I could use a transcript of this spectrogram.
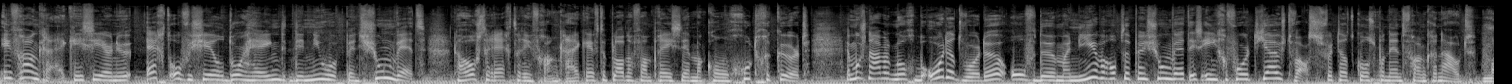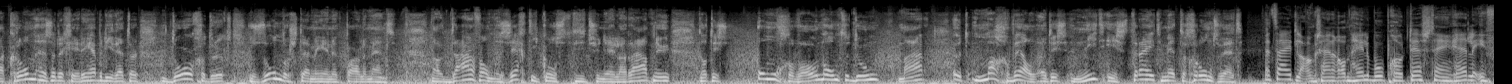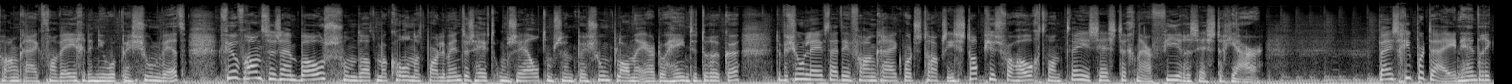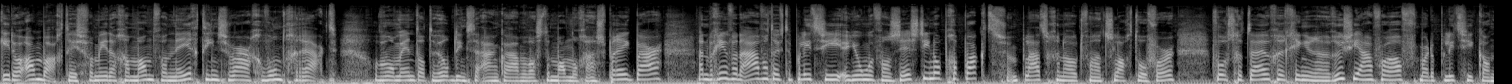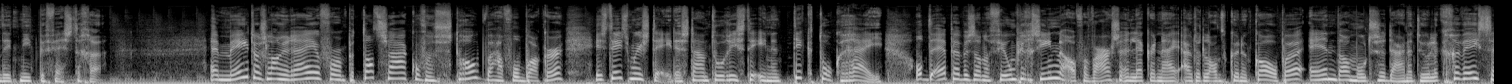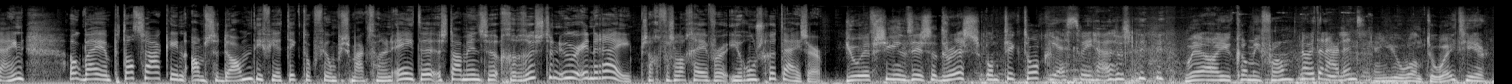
In Frankrijk is hier nu echt officieel doorheen de nieuwe pensioenwet. De hoogste rechter in Frankrijk heeft de plannen van president Macron goedgekeurd. Er moest namelijk nog beoordeeld worden of de manier waarop de pensioenwet is ingevoerd juist was, vertelt correspondent Frank Renaud. Macron en zijn regering hebben die wet er doorgedrukt zonder stemming in het parlement. Nou, daarvan zegt die constitutionele raad nu dat is ongewoon om te doen, maar het mag wel. Het is niet in strijd met de grondwet. Een tijd lang zijn er al een heleboel protesten en rellen in Frankrijk vanwege de nieuwe pensioenwet. Veel Fransen zijn boos omdat Macron het parlement dus heeft omzeild om zijn pensioenplannen er doorheen te drukken. De pensioenleeftijd in Frankrijk wordt straks in stapjes verhoogd van 62 naar 64 jaar. Bij een schietpartij in Hendrik Ido Ambacht is vanmiddag een man van 19 zwaar gewond geraakt. Op het moment dat de hulpdiensten aankwamen was de man nog aanspreekbaar. Aan het begin van de avond heeft de politie een jongen van 16 opgepakt. Een plaatsgenoot van het slachtoffer. Volgens getuigen ging er een ruzie aan vooraf, maar de politie kan dit niet bevestigen. En meterslange rijen voor een patatzaak of een stroopwafelbakker. In steeds meer steden staan toeristen in een TikTok-rij. Op de app hebben ze dan een filmpje gezien over waar ze een lekkernij uit het land kunnen kopen. En dan moeten ze daar natuurlijk geweest zijn. Ook bij een patatzaak in Amsterdam, die via TikTok filmpjes maakt van hun eten... staan mensen gerust een uur in de rij, zag verslaggever Jeroen Schutijzer. You have seen this address on TikTok? Yes, we have. Where are you coming from? Northern Ireland. And you want to wait here?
